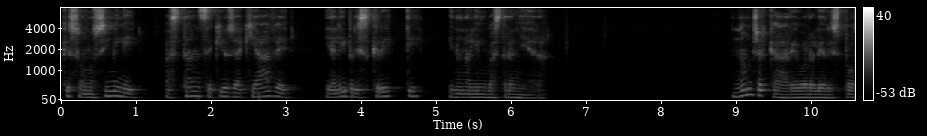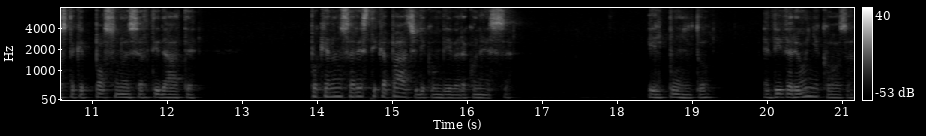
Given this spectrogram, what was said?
che sono simili a stanze chiuse a chiave e a libri scritti in una lingua straniera. Non cercare ora le risposte che possono esserti date, poiché non saresti capace di convivere con esse. Il punto è vivere ogni cosa,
